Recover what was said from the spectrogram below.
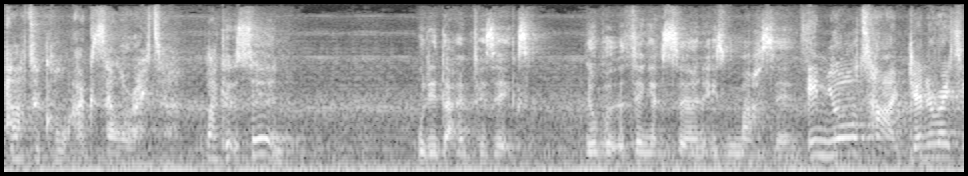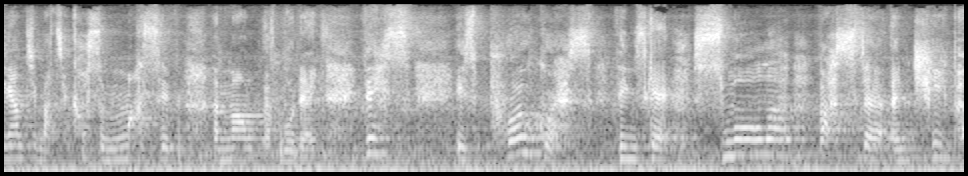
Particle accelerator. Like at CERN. We did that in physics. No, but the thing at CERN is massive. In your time, generating antimatter costs a massive amount of money. This is progress. Things get smaller, faster, and cheaper.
